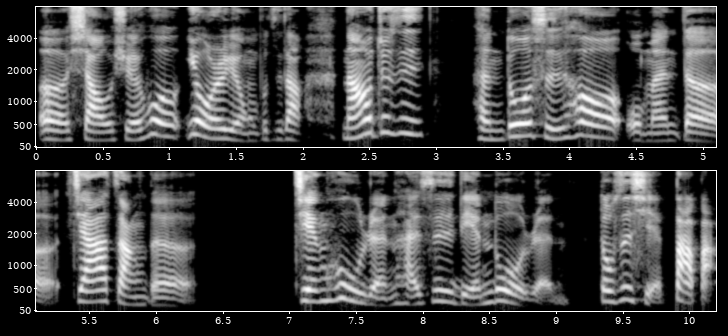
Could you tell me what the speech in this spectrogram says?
呃小学或幼儿园，我不知道。然后就是很多时候，我们的家长的监护人还是联络人都是写爸爸。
